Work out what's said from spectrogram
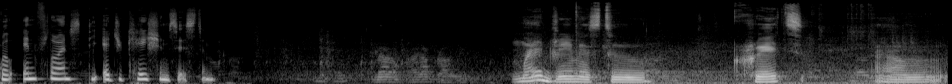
will influence the education system. My dream is to create um,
